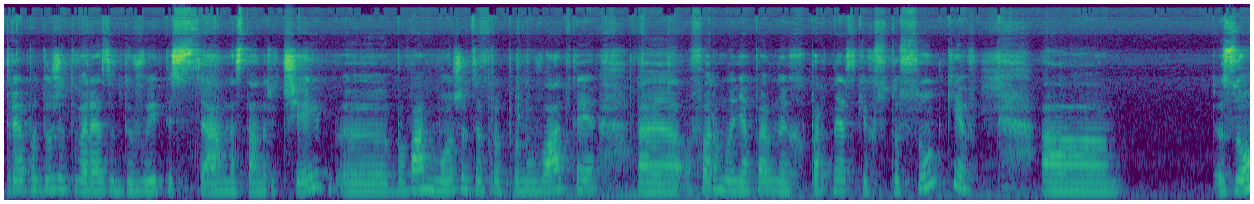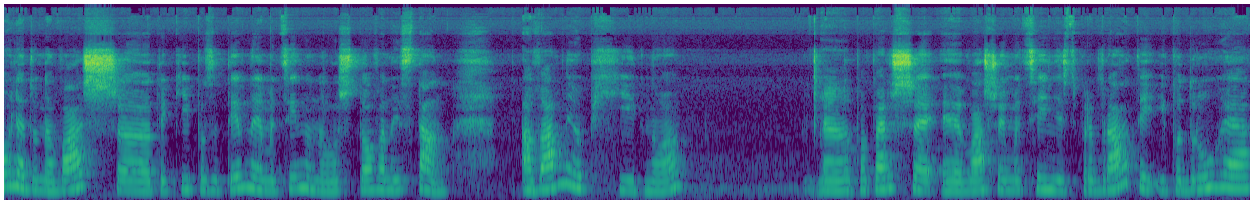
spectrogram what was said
Треба дуже тверезо дивитися на стан речей, е, бо вам можуть запропонувати е, оформлення певних партнерських стосунків з огляду на ваш е, такий позитивний емоційно налаштований стан. А вам необхідно, е, по-перше, е, вашу емоційність прибрати, і по-друге,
